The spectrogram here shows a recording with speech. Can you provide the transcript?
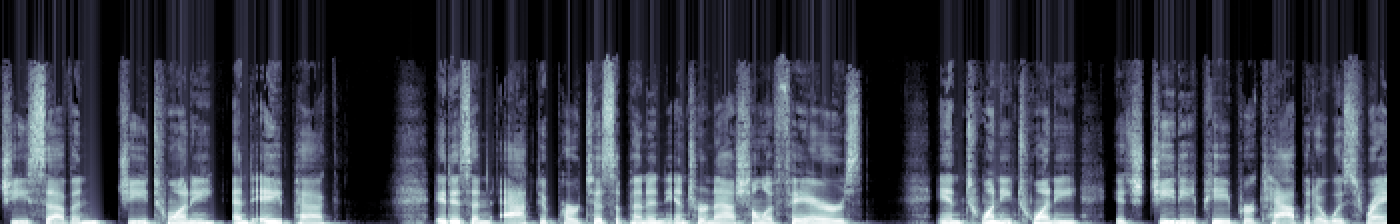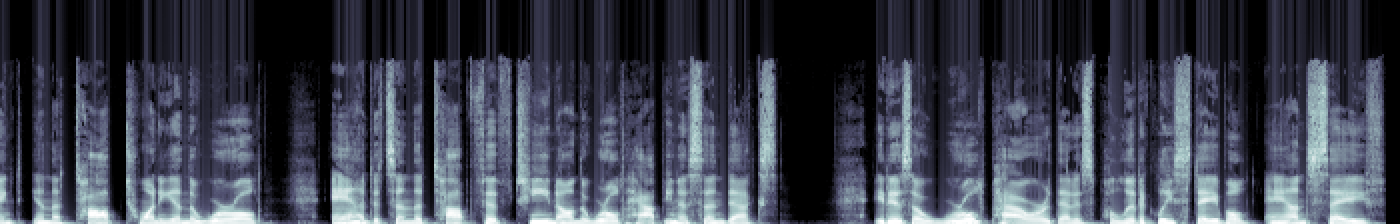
G7, G20, and APEC. It is an active participant in international affairs. In 2020, its GDP per capita was ranked in the top 20 in the world, and it's in the top 15 on the World Happiness Index. It is a world power that is politically stable and safe.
